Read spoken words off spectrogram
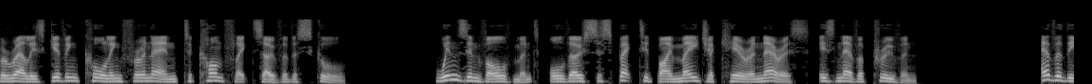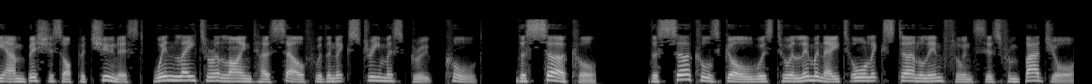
Bareil is giving calling for an end to conflicts over the school. Winn's involvement, although suspected by Major Kira Nerys, is never proven. Ever the ambitious opportunist, Winn later aligned herself with an extremist group called the Circle The Circle's goal was to eliminate all external influences from Bajor,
